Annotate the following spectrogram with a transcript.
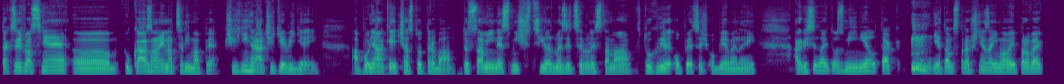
tak jsi vlastně uh, ukázaný na celé mapě. Všichni hráči tě vidějí a po nějaký čas to trvá. To samý, nesmíš střílet mezi civilistama, v tu chvíli opět jsi objevený. A když si tady to zmínil, tak je tam strašně zajímavý prvek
